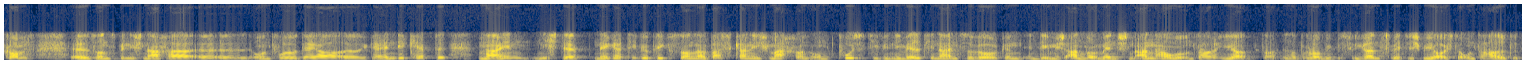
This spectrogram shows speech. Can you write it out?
kommt, äh, sonst bin ich nachher äh, äh, irgendwo der äh, Gehandicapte. Nein, nicht der negative Blick, sondern was kann ich machen, um positiv in die Welt hineinzuwirken, indem ich andere Menschen anhaue und sage, hier, das ist aber glaube ich ein bisschen grenzwertig, wie ihr euch da unterhaltet.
